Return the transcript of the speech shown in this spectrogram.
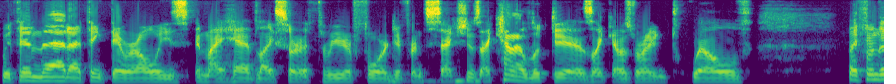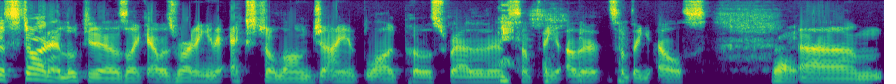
Within that, I think they were always in my head like sort of three or four different sections. I kind of looked at it as like I was writing twelve like from the start, I looked at it as like I was writing an extra long giant blog post rather than something other something else. Right. Um,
